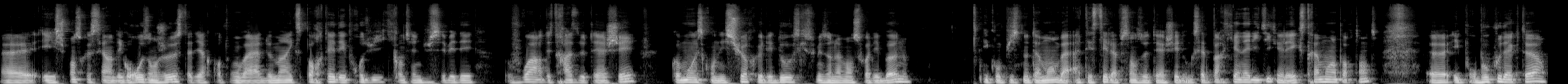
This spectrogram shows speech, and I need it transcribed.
et je pense que c'est un des gros enjeux, c'est-à-dire quand on va demain exporter des produits qui contiennent du CBD, voire des traces de THC, comment est-ce qu'on est sûr que les doses qui sont mises en avant soient les bonnes? Et qu'on puisse notamment bah, attester l'absence de THC. Donc cette partie analytique, elle est extrêmement importante. Euh, et pour beaucoup d'acteurs,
